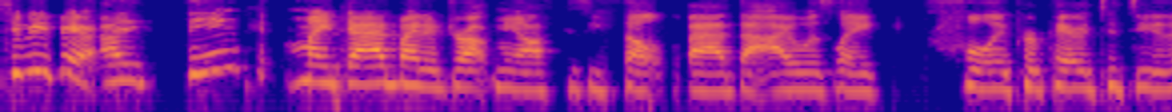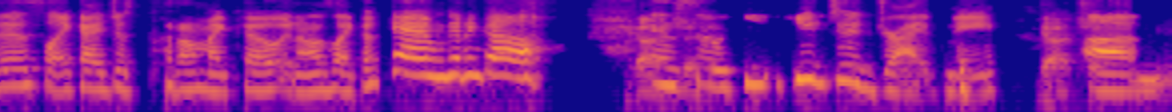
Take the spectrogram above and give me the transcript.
to be fair, I think my dad might have dropped me off because he felt bad that I was like fully prepared to do this. Like I just put on my coat and I was like, okay, I'm gonna go. Gotcha. and so he, he did drive me gotcha. um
